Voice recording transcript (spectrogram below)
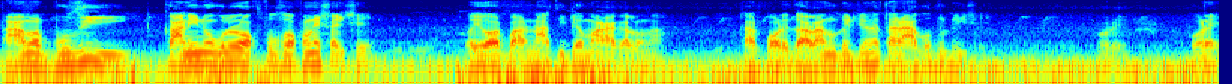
আমার বুঝি কানিনগুলো রক্ত যখনই চাইছে ওই ওর নাতিটা মারা গেল না। তারপরে দালান উঠেছে না তার আগত উঠেছে। পরে?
